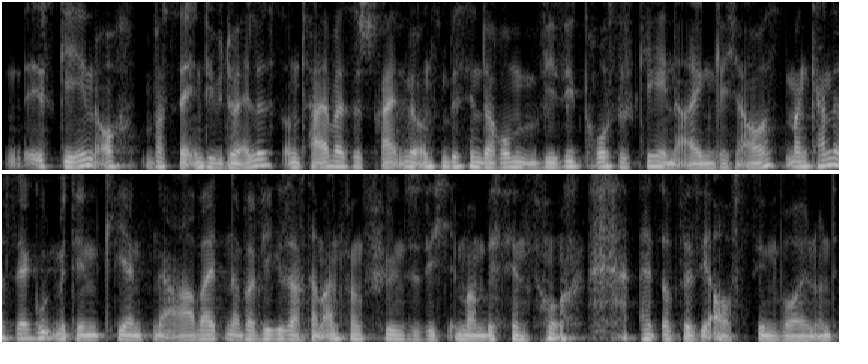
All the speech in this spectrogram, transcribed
ist Gehen auch was sehr individuelles und teilweise streiten wir uns ein bisschen darum, wie sieht großes Gehen eigentlich aus. Man kann das sehr gut mit den Klienten erarbeiten, aber wie gesagt, am Anfang fühlen sie sich immer ein bisschen so, als ob wir sie aufziehen wollen. Und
